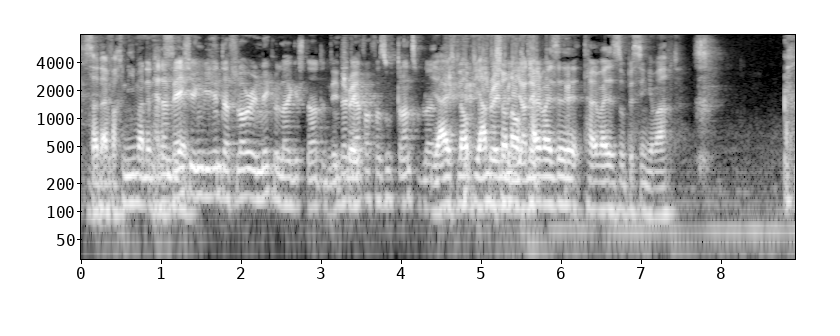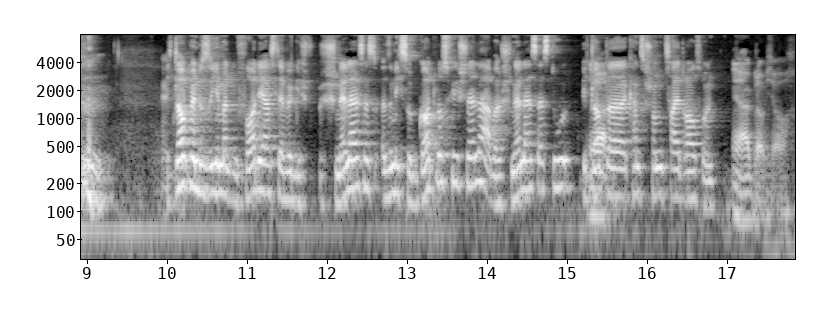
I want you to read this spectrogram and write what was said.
Das hat einfach niemand Ja, dann wäre ich interessiert. irgendwie hinter Florian Nicolai gestartet Nee, und hätte einfach versucht dran zu bleiben. Ja, ich glaube, die haben das schon auch teilweise, teilweise so ein bisschen gemacht. Ich glaube, wenn du so jemanden vor dir hast, der wirklich schneller ist als du, also nicht so gottlos viel schneller, aber schneller ist als du, ich glaube, Ja. da kannst du schon Zeit rausholen. Ja, glaube ich auch.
